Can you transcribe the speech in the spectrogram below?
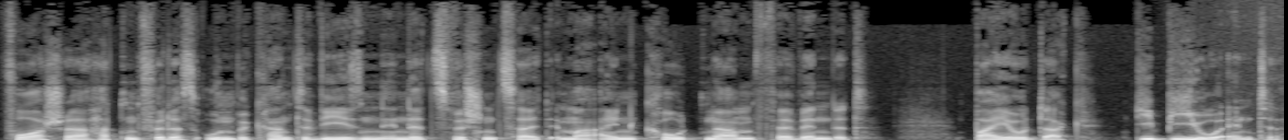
Forscher hatten für das unbekannte Wesen in der Zwischenzeit immer einen Codenamen verwendet. Bioduck, die Bioente.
